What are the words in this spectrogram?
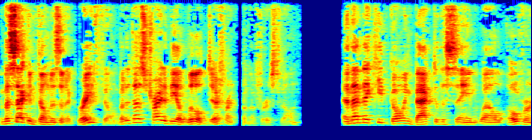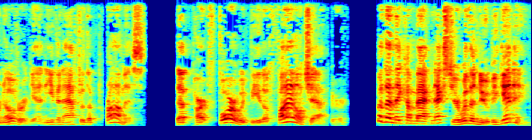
And the second film isn't a great film, but it does try to be a little different from the first film. And then they keep going back to the same well over and over again, even after the promise that part four would be the final chapter, but then they come back next year with a new beginning.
